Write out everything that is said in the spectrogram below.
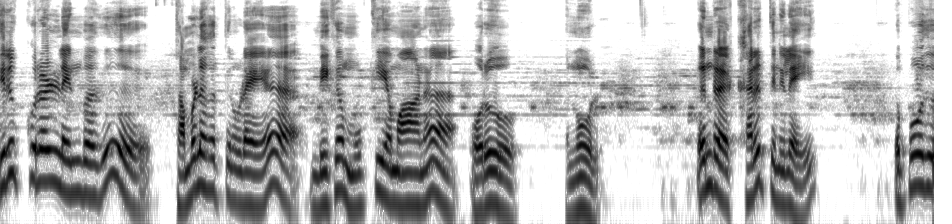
திருக்குறள் என்பது தமிழகத்தினுடைய மிக முக்கியமான ஒரு நூல். என்ற கருத்து நிலை எப்போது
